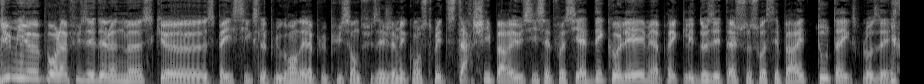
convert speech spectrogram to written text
Du mieux pour la fusée d'Elon Musk, euh, SpaceX, la plus grande et la plus puissante fusée jamais construite. Starship a réussi cette fois-ci à décoller, mais après que les deux étages se soient séparés, tout a explosé.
